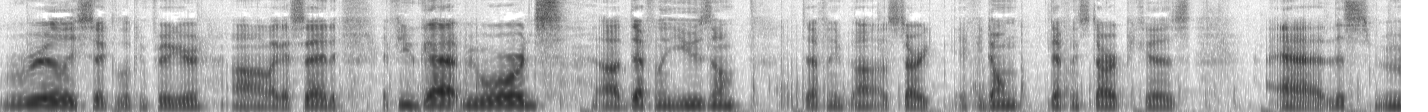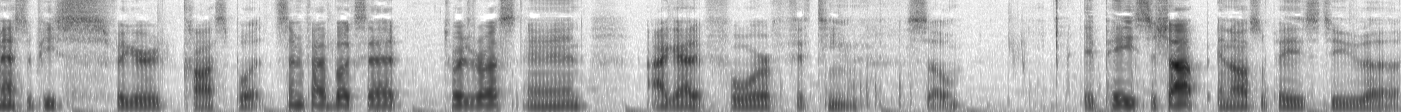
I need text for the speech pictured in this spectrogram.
really sick looking figure. Uh, like I said, if you got rewards, uh, definitely use them. Definitely uh, start. If you don't, definitely start because uh, this masterpiece figure costs what 75 bucks at Toys R Us, and I got it for 15. So it pays to shop and also pays to uh,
